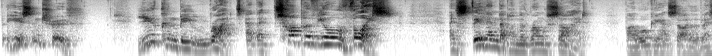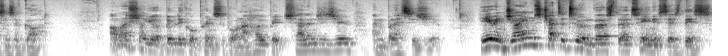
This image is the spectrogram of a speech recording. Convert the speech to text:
But here's some truth. You can be right at the top of your voice and still end up on the wrong side by walking outside of the blessings of God. I want to show you a biblical principle and I hope it challenges you and blesses you. Here in James chapter 2 and verse 13 it says this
